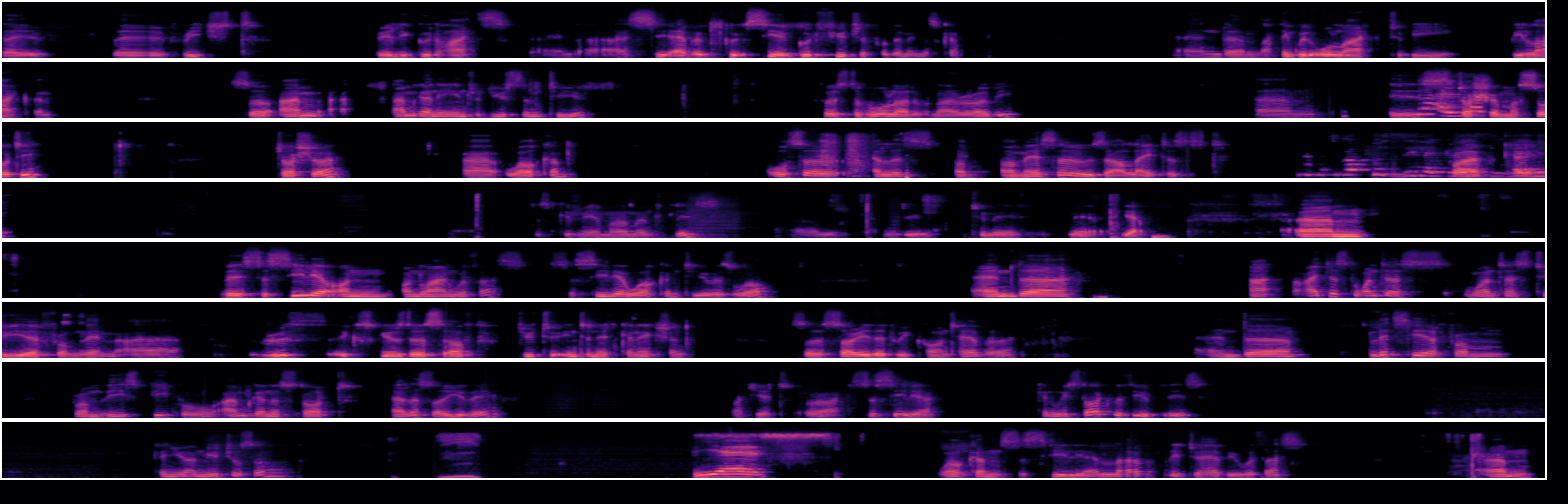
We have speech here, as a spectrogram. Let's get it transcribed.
they've they've reached really good heights, and I see have a good, see a good future for them in this company. And um, I think we'd all like to be be like them. So I'm I'm going to introduce them to you. First of all, out of Nairobi, um, is Joshua Masoti. Joshua, uh, welcome. Also, Alice Omesa, who's our latest 5K. Just give me a moment, please. Um, too many. Yeah. Um, there's Cecilia on online with us. Cecilia, welcome to you as well. And uh, I, I just want us want us to hear from them. Uh, Ruth excused herself due to internet connection, so sorry that we can't have her. And uh, let's hear from from these people. I'm going to start. Alice, are you there? Not yet. All right, Cecilia, can we start with you, please? Can you unmute yourself? Yes. Welcome, Cecilia. Lovely to have you with us. Um,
